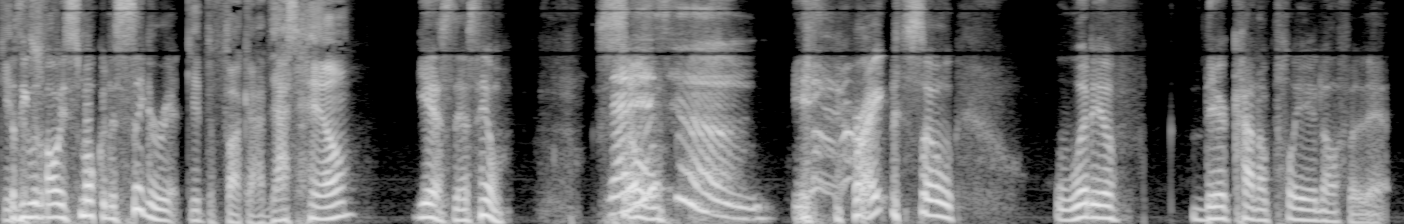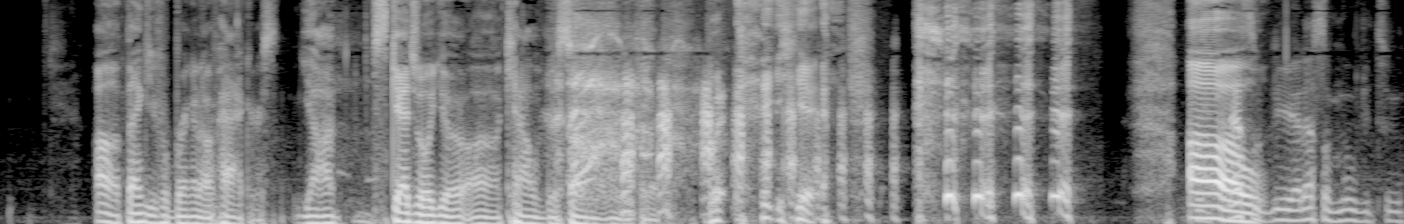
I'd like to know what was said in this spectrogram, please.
because the, he was always smoking a cigarette. get the fuck out. That's him. Yes, that's him. That is him. right. So, what if they're kind of playing off of that? Oh, thank you for bringing up hackers. Y'all schedule your uh, calendar somewhere. But yeah. oh, That's a, yeah, that's a movie too.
